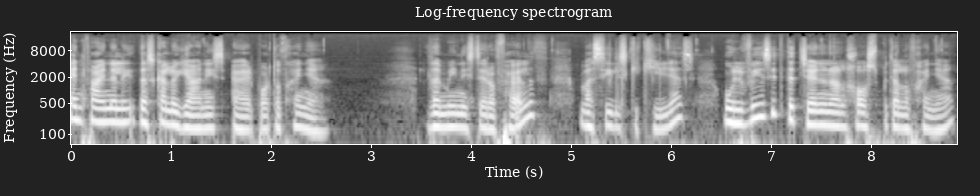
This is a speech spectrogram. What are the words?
and finally the Daskalogiannis Airport of Chania the Minister of Health, Vasilis Kikilias, will visit the General Hospital of Chania,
